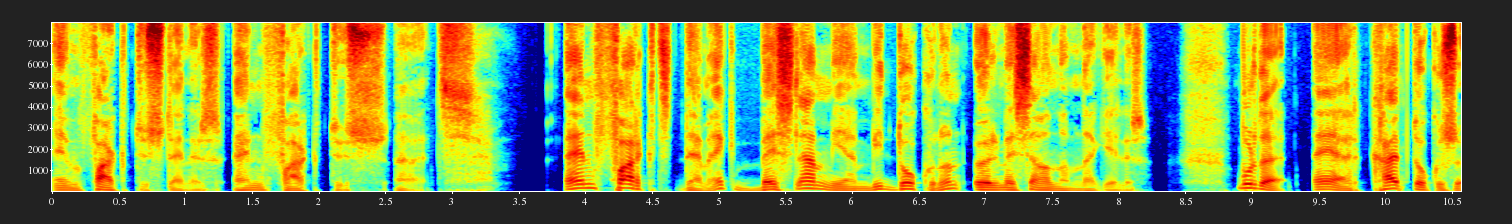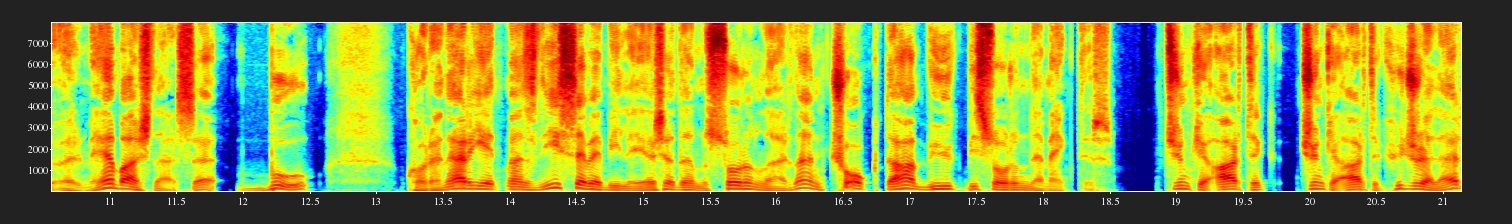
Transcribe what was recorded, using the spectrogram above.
enfarktüs denir. Enfarktüs, evet. Enfarkt demek, beslenmeyen bir dokunun ölmesi anlamına gelir. Burada eğer kalp dokusu ölmeye başlarsa, bu, koroner yetmezliği sebebiyle yaşadığımız sorunlardan çok daha büyük bir sorun demektir. Çünkü artık, çünkü artık hücreler,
